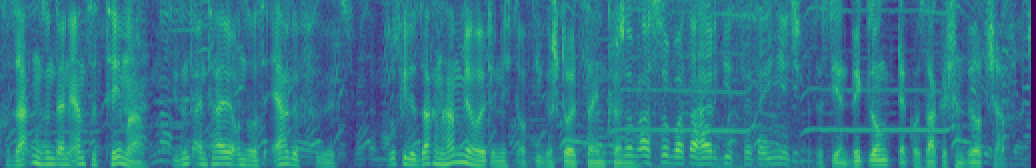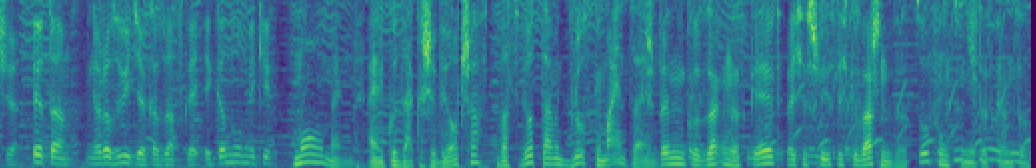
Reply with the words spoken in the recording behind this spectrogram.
Kosaken sind ein ernstes Thema. Sie sind ein Teil unseres Ehrgefühls. So viele Sachen haben wir heute nicht, auf die wir stolz sein können. Es ist die Entwicklung der kosakischen Wirtschaft. Moment, eine kosakische Wirtschaft? Was wird damit bloß gemeint sein? Spenden Kosaken das Geld, welches schließlich gewaschen wird. So funktioniert das Ganze.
